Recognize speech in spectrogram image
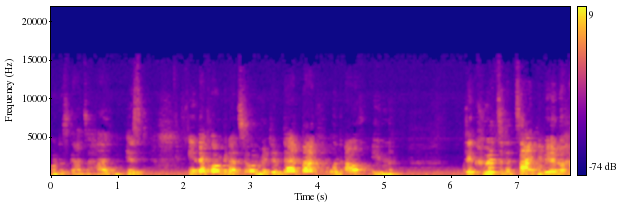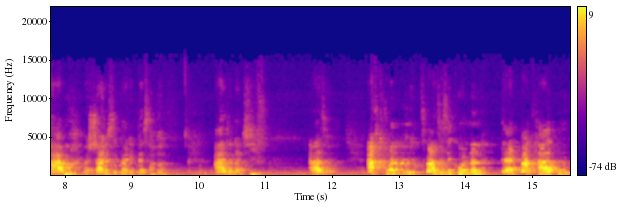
und das Ganze halten ist in der Kombination mit dem Dead Bug und auch in der Kürze der Zeit, die wir ja nur haben, wahrscheinlich sogar die bessere Alternative. Also, 8 Runden, 20 Sekunden Dead Bug halten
